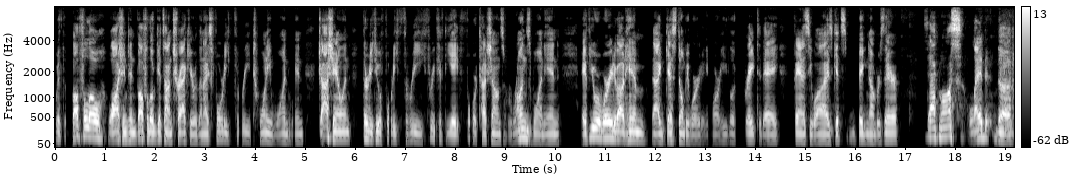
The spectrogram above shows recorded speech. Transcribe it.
with Buffalo, Washington. Buffalo gets on track here with a nice 43 21 win. Josh Allen, 32 of 43, 358, four touchdowns, runs one in. If you were worried about him, I guess don't be worried anymore. He looked great today, fantasy wise, gets big numbers there. Zack Moss led the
